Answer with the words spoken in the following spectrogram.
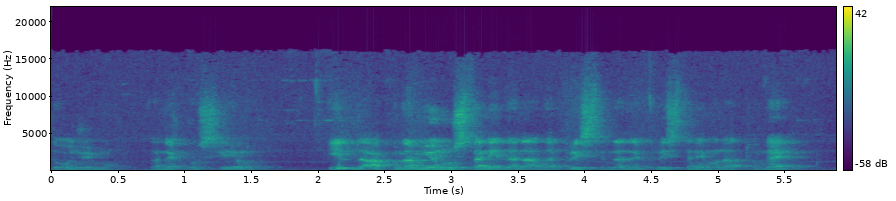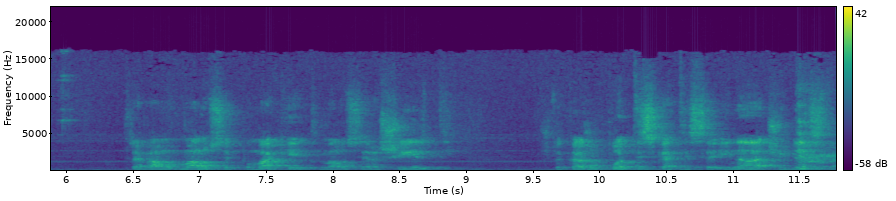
dođemo na neko sjelo. Ili da ako nam i on ustane, da, na, na pristane, da ne pristanemo na to. Ne. Trebamo malo se pomaketi, malo se raširiti što kažu, potiskati se i naći mjesta.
